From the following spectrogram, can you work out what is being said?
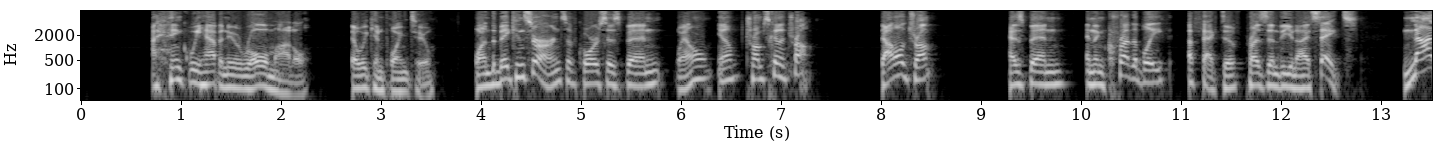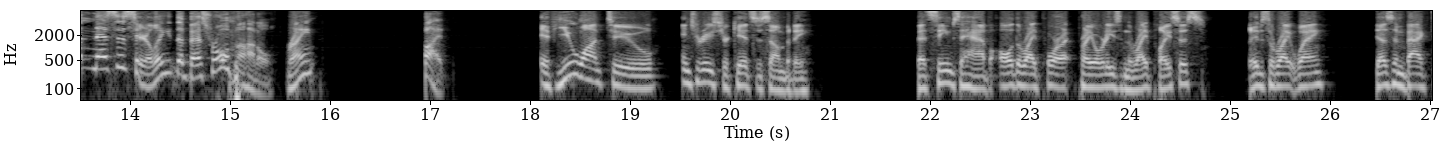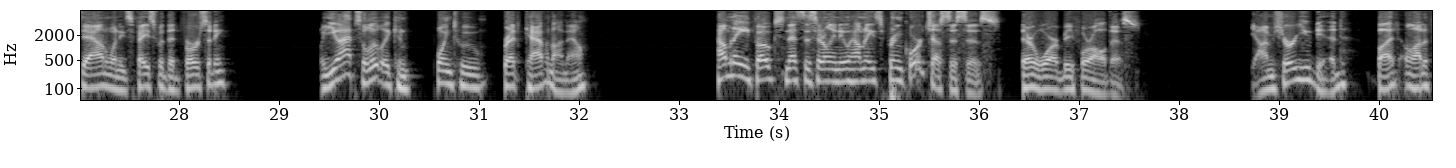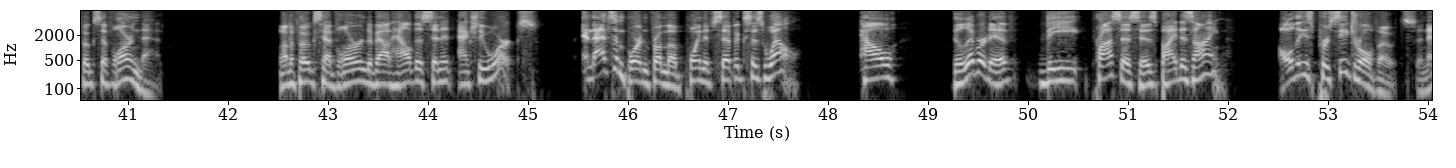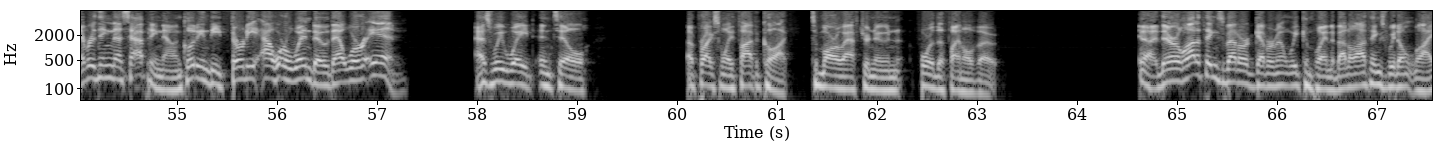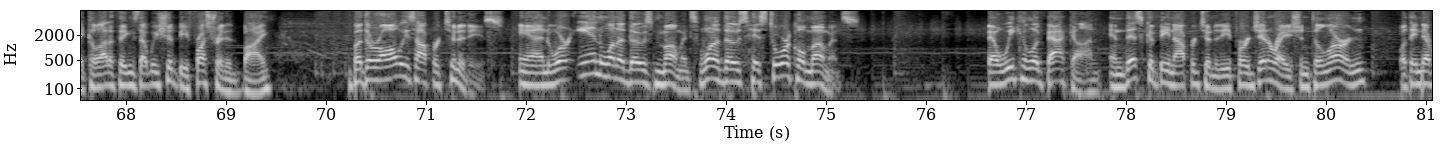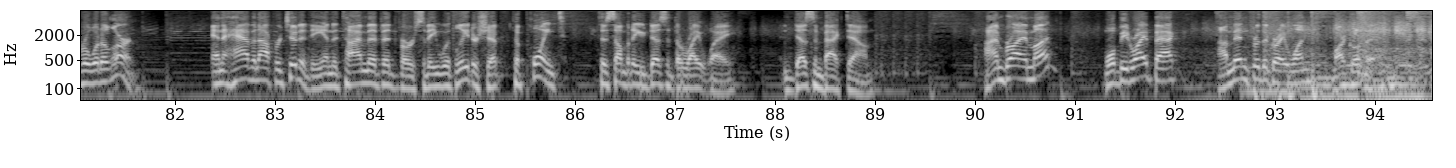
I think we have a new role model that we can point to. One of the big concerns, of course, has been, well, you know, Trump's going to Trump. Donald Trump has been an incredibly effective president of the United States. Not necessarily the best role model, right? But if you want to introduce your kids to somebody that seems to have all the right priorities in the right places, lives the right way, doesn't back down when he's faced with adversity, well, you absolutely can point to Brett Kavanaugh now. How many folks necessarily knew how many Supreme Court justices there were before all this? Yeah, I'm sure you did, but a lot of folks have learned that. A lot of folks have learned about how the Senate actually works. And that's important from a point of civics as well. How deliberative the process is by design. All these procedural votes and everything that's happening now, including the 30 hour window that we're in as we wait until approximately 5 o'clock tomorrow afternoon for the final vote. You know, there are a lot of things about our government we complain about, a lot of things we don't like, a lot of things that we should be frustrated by. But there are always opportunities. And we're in one of those moments, one of those historical moments that we can look back on. And this could be an opportunity for a generation to learn what they never would have learned and have an opportunity in a time of adversity with leadership to point to somebody who does it the right way and doesn't back down. I'm Brian Mudd. We'll be right back. I'm in for the great one, Mark Levin.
